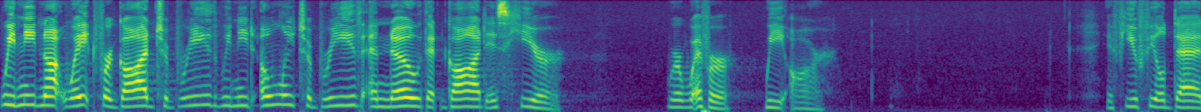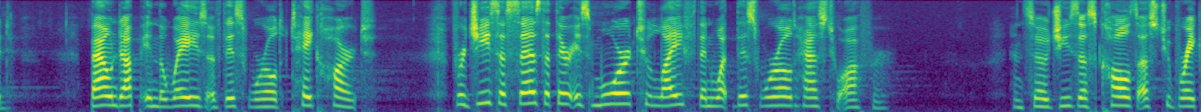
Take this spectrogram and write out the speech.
We need not wait for God to breathe. We need only to breathe and know that God is here, wherever we are. If you feel dead, bound up in the ways of this world, take heart. For Jesus says that there is more to life than what this world has to offer. And so Jesus calls us to break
